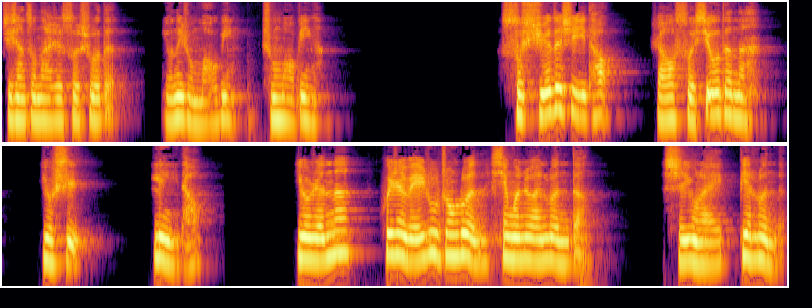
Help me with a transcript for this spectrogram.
就像宗大师所说的，有那种毛病。什么毛病啊？所学的是一套，然后所修的呢，又是另一套。有人呢会认为入中论、相关专论等是用来辩论的，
